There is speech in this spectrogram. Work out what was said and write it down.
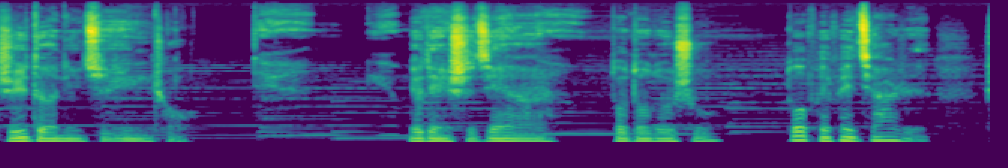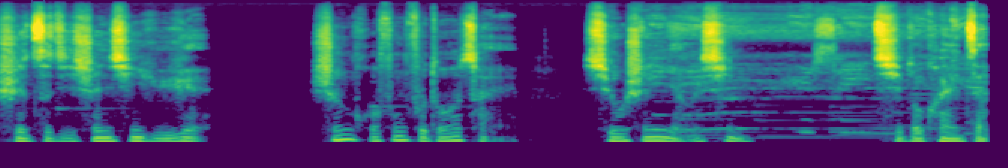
值得你去应酬。有点时间啊。多多读书，多陪陪家人，使自己身心愉悦，生活丰富多彩，修身养性，岂不快哉？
